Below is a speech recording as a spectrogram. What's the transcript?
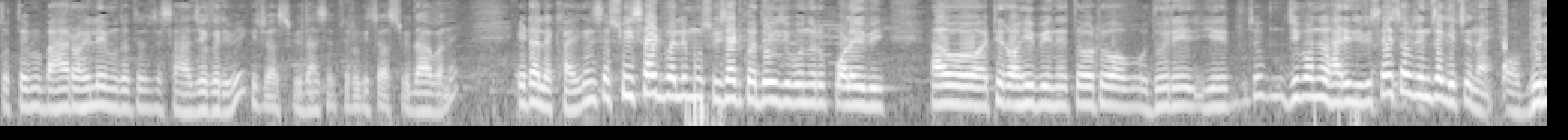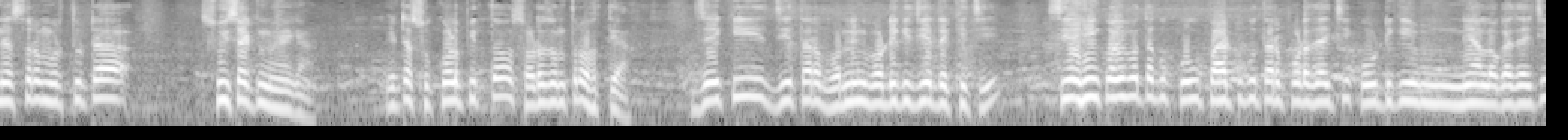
ତୋତେ ମୁଁ ବାହାରେ ରହିଲେ ମୁଁ ତୋତେ ସାହାଯ୍ୟ କରିବି କିଛି ଅସୁବିଧା ସେଥିରୁ କିଛି ଅସୁବିଧା ହେବନି ଏଇଟା ଲେଖା ହେଇଛି କିନ୍ତୁ ସେ ସୁଇସାଇଡ୍ ବୋଲି ମୁଁ ସୁଇସାଇଡ୍ କରିଦେବି ଜୀବନରୁ ପଳେଇବି ଆଉ ଏଠି ରହିବିନି ତୋଠୁ ଦୂରେ ଇଏ ଯେଉଁ ଜୀବନରୁ ହାରିଯିବି ସେସବୁ ଜିନିଷ କିଛି ନାହିଁ ଅଭିନେଶର ମୃତ୍ୟୁଟା ସୁଇସାଇଡ୍ ନୁହେଁ ଆଜ୍ଞା ଏଇଟା ସୁକଳ୍ପିତ ଷଡ଼ଯନ୍ତ୍ର ହତ୍ୟା ଯିଏକି ଯିଏ ତାର ବର୍ଣ୍ଣିଂ ବଡିକି ଯିଏ ଦେଖିଛି ସିଏ ହିଁ କହିବ ତାକୁ କେଉଁ ପାର୍ଟକୁ ତାର ପୋଡ଼ାଯାଇଛି କେଉଁଠିକି ନିଆଁ ଲଗାଯାଇଛି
